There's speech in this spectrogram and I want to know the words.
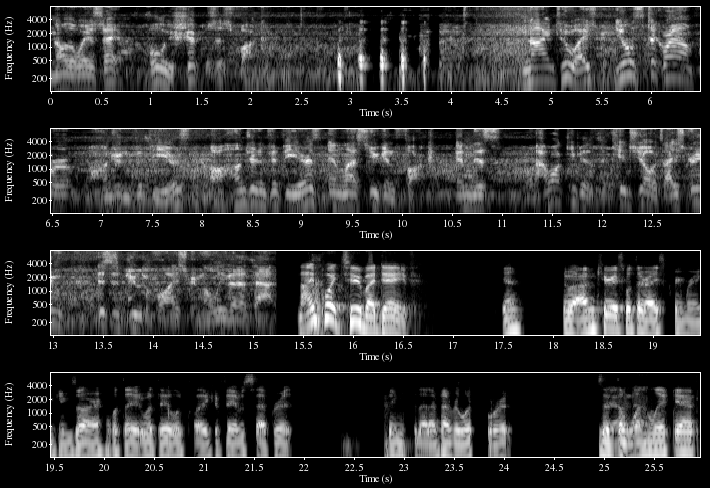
No other way to say it. Holy shit, does this fuck. Nine two ice cream. You don't stick around for 150 years, 150 years, unless you can fuck. And this, I want to keep it as a kid show. It's ice cream. This is beautiful ice cream. I'll leave it at that. 9.2 by Dave. Yeah. I'm curious what their ice cream rankings are, what they what they look like if they have a separate thing for that. I've never looked for it. Is Yeah, it the don't one know. lick app?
